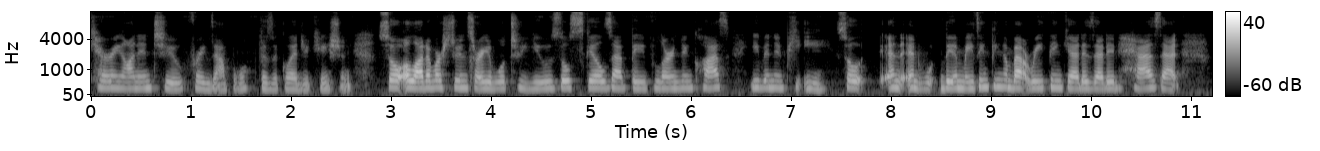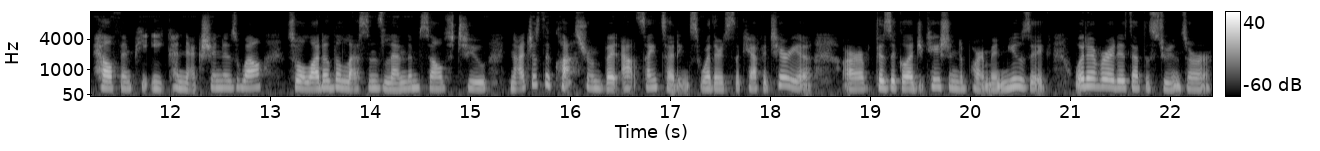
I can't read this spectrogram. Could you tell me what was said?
carry on into, for example, physical education. So a lot of our students are able to use those skills that they've learned in class, even in PE. So, and, and the amazing thing about Rethink Ed is that it has that health and PE connection as well. So a lot of the lessons lend themselves to not just the classroom, but outside settings, whether it's the cafeteria, our physical education department, music, whatever it is that the students are,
